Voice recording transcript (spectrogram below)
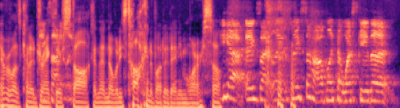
everyone's kind of drank their stock, and then nobody's talking about it anymore. So Yeah, exactly. It's nice to have like a whiskey that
